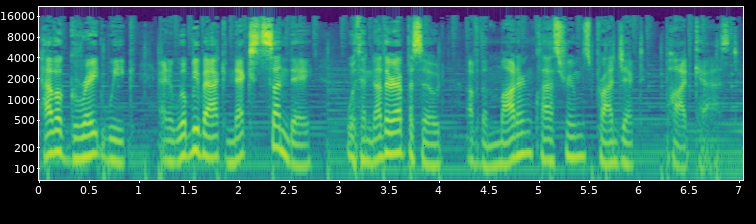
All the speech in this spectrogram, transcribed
Have a great week, and we'll be back next Sunday with another episode of the Modern Classrooms Project podcast.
